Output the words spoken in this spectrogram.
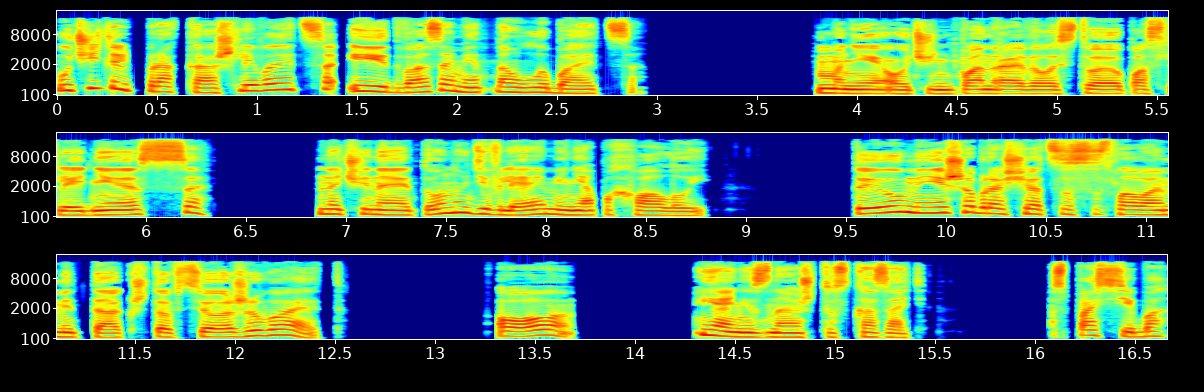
учитель прокашливается и едва заметно улыбается. «Мне очень понравилось твое последнее эссе», — начинает он, удивляя меня похвалой. «Ты умеешь обращаться со словами так, что все оживает». «О, я не знаю, что сказать. Спасибо».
